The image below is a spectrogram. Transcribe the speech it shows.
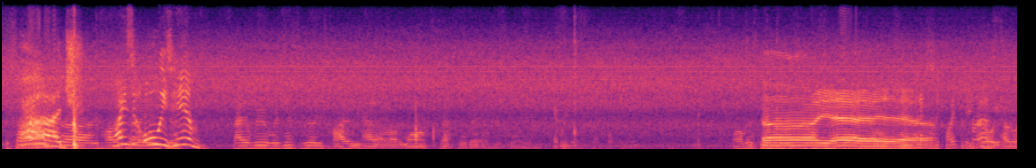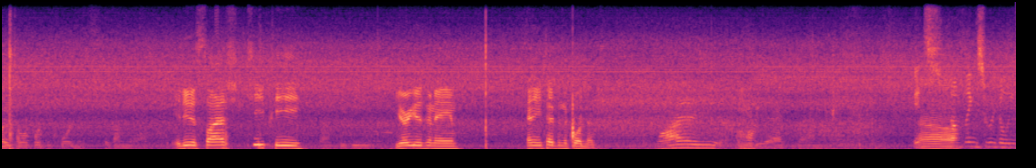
Fudge! besides, uh, Why is it always just- him? I, we were just really tired. We had a long, stressful day of recording. Every day. is stressful for me. Well, this day Uh, was yeah, more yeah. quite Hey Joey, how do I teleport the coordinates? Click on the uh, you do slash TP uh, TP. your username, and you type in the coordinates. stressful. Why? Can you do that? Um, It's Uh, something squiggly,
